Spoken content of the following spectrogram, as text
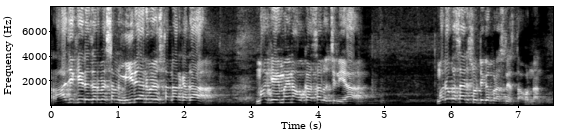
రాజకీయ రిజర్వేషన్లు మీరే అనుభవిస్తున్నారు కదా. మాకేమైనా అవకాశాలు వచ్చినాయా? మరొకసారి సూటిగా ప్రశ్నిస్తూ ఉన్నాను.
